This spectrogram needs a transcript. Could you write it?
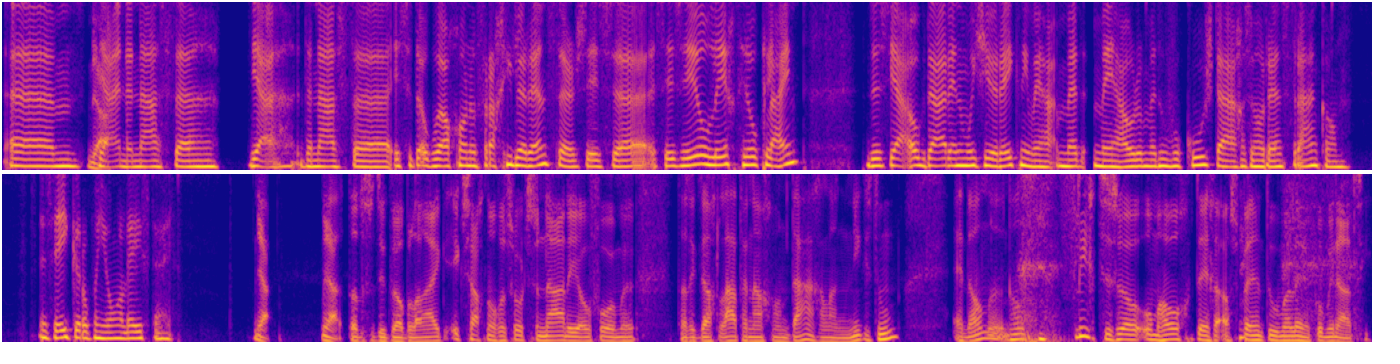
Um, ja. ja. en daarnaast ja, daarnaast is het ook wel gewoon een fragiele renster. Ze is, ze is heel licht, heel klein. Dus ja, ook daarin moet je rekening mee, met, mee houden met hoeveel koersdagen zo'n renster aan kan. En zeker op een jonge leeftijd. Ja, ja, dat is natuurlijk wel belangrijk. Ik zag nog een soort scenario voor me. Dat ik dacht, laat er nou gewoon dagenlang niks doen. En dan, eh, dan vliegt ze zo omhoog tegen Aspen en Tourmalet combinatie.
